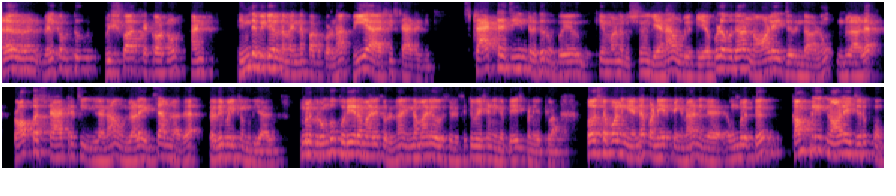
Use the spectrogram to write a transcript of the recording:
Hello everyone welcome to Vishwa record note and இந்த வீடியோவில் நம்ம என்ன பார்க்க போறோம்னா விஆர்சி ஸ்ட்ராட்டஜி ஸ்ட்ராட்டஜின்றது ரொம்பவே ஒரு முக்கியமான விஷயம். ஏன்னா உங்களுக்கு எவ்வளவுதான் நாலேஜ் இருந்தாலும் உங்களால ப்ராப்பர் ஸ்ட்ராட்டஜி இல்லைன்னா உங்களால எக்ஸாம்ல அதை பிரதிபலிக்க முடியாது. உங்களுக்கு ரொம்ப புரியுற மாதிரி சொல்லணும்னா இந்த மாதிரி ஒரு சில சுச்சுவேஷன் நீங்க ஃபேஸ் பண்ணியிருக்கலாம். ஃபர்ஸ்ட் ஆஃப் ஆல் நீங்க என்ன பண்ணியிருப்பீங்கன்னா நீங்க உங்களுக்கு கம்ப்ளீட் நாலேஜ் இருக்கும்.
